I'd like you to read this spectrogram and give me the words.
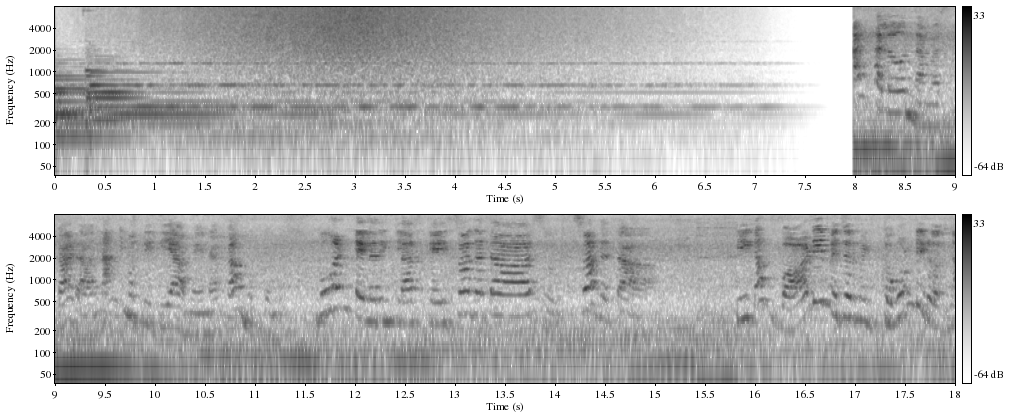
ಹಲೋ, ನಮಸ್ಕಾರ. ನಾನು ನಿಮ್ಮ ಪ್ರೀತಿಯ ಮೇನಕಾ ಮುಕುಂದ್. ಭುವನ್ ಟೈಲರಿಂಗ್ ಕ್ಲಾಸ್ಗೆ ಸ್ವಾಗತ. ಸ್ವಾಗತ. ಈಗ ಬಾಡಿ ಮೆಜರ್ಮೆಂಟ್ ತಗೊಂಡಿರೋದನ್ನ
